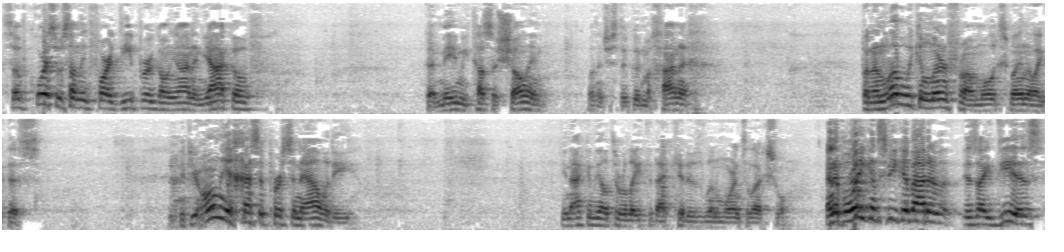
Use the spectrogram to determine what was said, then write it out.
So of course there was something far deeper going on in Yaakov that made me Tasa Shalim. wasn't just a good mechanech. But on a level we can learn from, we'll explain it like this. If you're only a chesed personality, you're not going to be able to relate to that kid who's a little more intellectual. And if all you can speak about is ideas,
